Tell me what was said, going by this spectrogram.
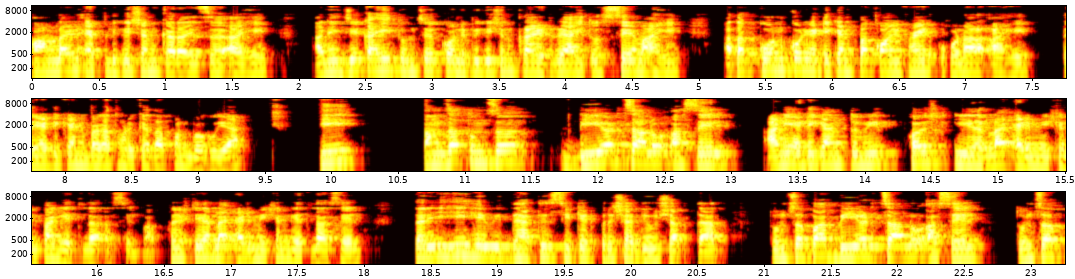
ऑनलाईन ऍप्लिकेशन करायचं आहे. आणि जे काही तुमचे क्वालिफिकेशन क्रायटेरिया आहे तो सेम आहे. आता कोण कोण या ठिकाणी क्वालिफाईड होणार आहे तर या ठिकाणी बघा थोडक्यात आपण बघूया की समजा तुमचं डीएड चालू असेल आणि या ठिकाणी तुम्ही फर्स्ट इयरला ऍडमिशन पा घेतलं असेल पा फर्स्ट इयरला ऍडमिशन घेतलं असेल तरीही हे विद्यार्थी सीटेट परीक्षा देऊ शकतात. तुमचं पा बीएड चालू असेल तुमचं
